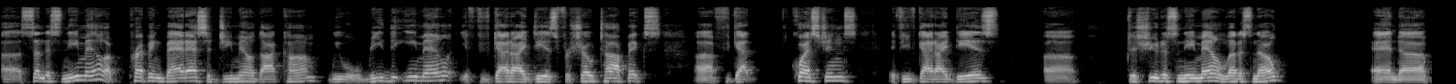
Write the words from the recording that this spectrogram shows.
uh, send us an email at preppingbadass at gmail.com, we will read the email. If you've got ideas for show topics, uh, if you've got questions, if you've got ideas, uh, just shoot us an email and let us know. And uh,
